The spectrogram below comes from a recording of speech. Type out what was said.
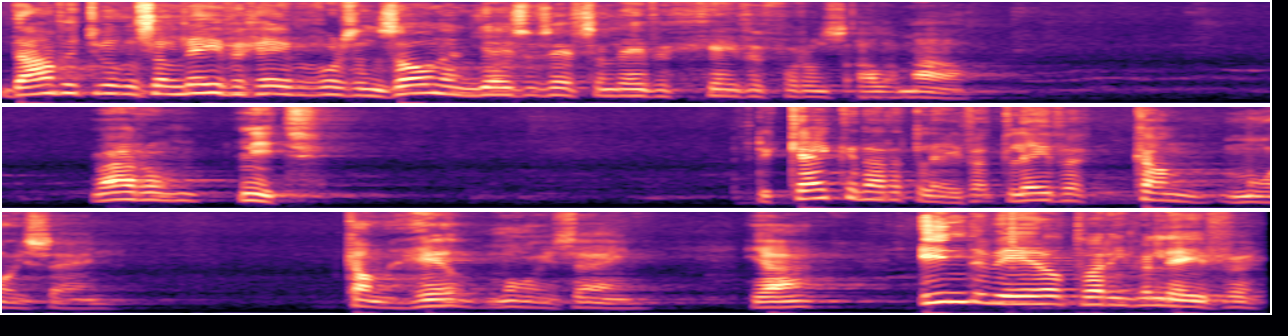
David wilde zijn leven geven voor zijn zoon en Jezus heeft zijn leven gegeven voor ons allemaal. Waarom niet? De kijken naar het leven. Het leven kan mooi zijn. Kan heel mooi zijn. Ja, in de wereld waarin we leven.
